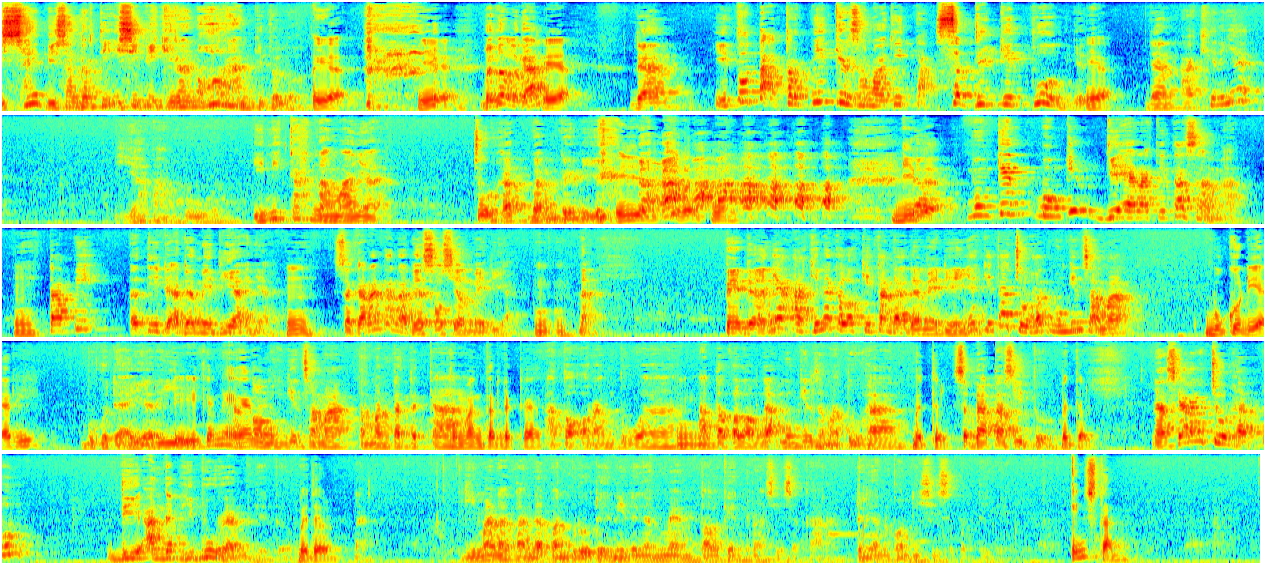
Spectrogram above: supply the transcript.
saya bisa ngerti isi pikiran orang gitu loh. Iya. Iya. Betul kan? Iya. Dan itu tak terpikir sama kita sedikit pun gitu. Iya. Dan akhirnya ya ampun, inikah namanya curhat Bang Denny ya? Iya, curhat Bang. Gila. Nah, mungkin mungkin di era kita sama, hmm. tapi uh, tidak ada medianya. Hmm. Sekarang kan ada sosial media. Hmm. Nah, Bedanya akhirnya kalau kita nggak ada medianya, kita curhat mungkin sama buku diary, buku diary, kan, atau kan, mungkin sama teman terdekat, teman terdekat, atau orang tua, -hmm. atau kalau nggak mungkin sama Tuhan. Betul. Sebatas itu. Betul. Nah sekarang curhat pun dianggap hiburan gitu. Betul. Nah, gimana tanggapan Bro Denny dengan mental generasi sekarang dengan kondisi seperti ini? Instan.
